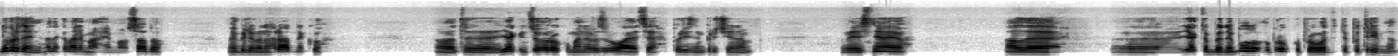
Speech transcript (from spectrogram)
Добрий день, ви на каналі Магія мого саду. Ми біля винограднику. От, е, як він цього року у мене розвивається, по різним причинам виясняю. Але е, як там би не було, обробку проводити потрібно.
